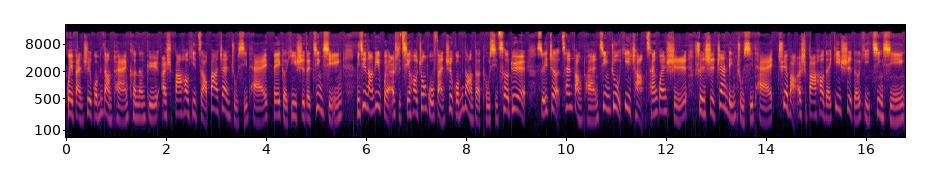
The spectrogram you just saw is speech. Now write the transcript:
为反制国民党团可能于二十八号一早霸占主席台、杯葛议事的进行，民进党立委二十七号中午反制国民党的突袭策略，随着参访团进入议场参观时，顺势占领主席台，确保二十八号的议事得以进行。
